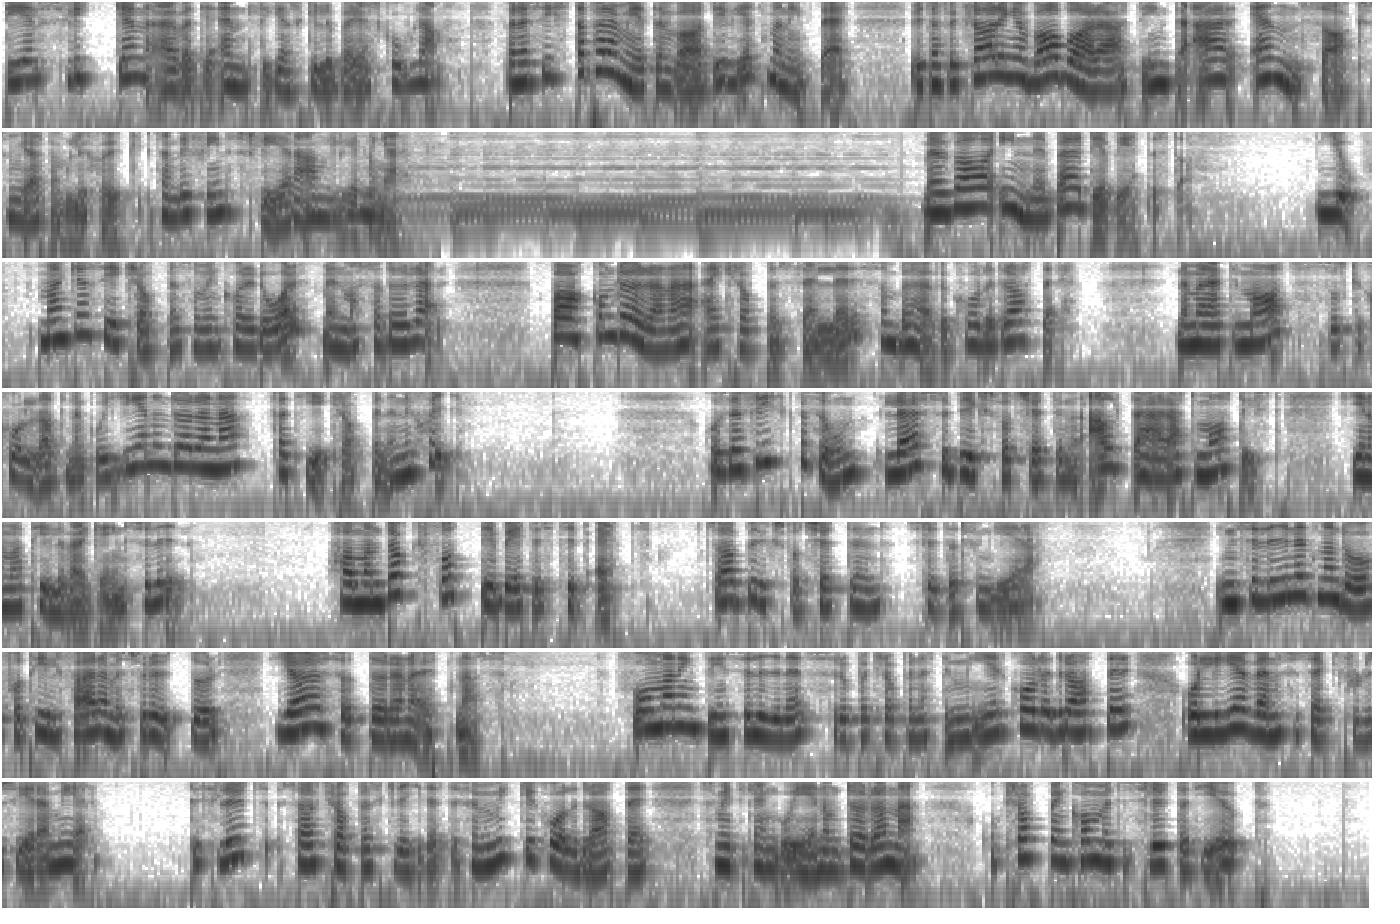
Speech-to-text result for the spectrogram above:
dels lyckan över att jag äntligen skulle börja skolan. Vad den sista parametern var, det vet man inte, utan förklaringen var bara att det inte är en sak som gör att man blir sjuk, utan det finns flera anledningar. Men vad innebär diabetes då? Jo, man kan se kroppen som en korridor med en massa dörrar. Bakom dörrarna är kroppens celler som behöver kolhydrater. När man äter mat så ska kolhydraterna gå igenom dörrarna för att ge kroppen energi. Hos en frisk person löser bukspottkörteln allt det här automatiskt genom att tillverka insulin. Har man dock fått diabetes typ 1 så har bukspottkörteln slutat fungera. Insulinet man då får tillföra med sprutor gör så att dörrarna öppnas. Får man inte insulinet så ropar kroppen efter mer kolhydrater och levern försöker producera mer. Till slut så har kroppen skrikit efter för mycket kolhydrater som inte kan gå igenom dörrarna och kroppen kommer till slut att ge upp.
